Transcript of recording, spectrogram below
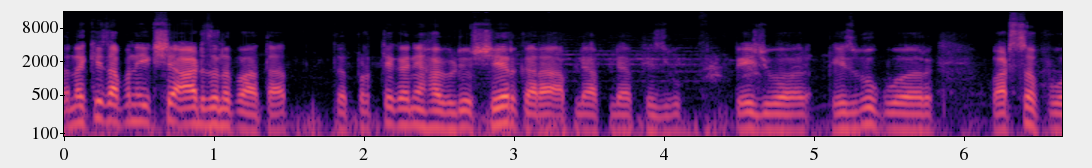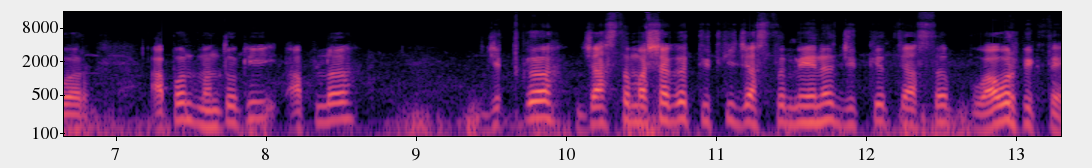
तर नक्कीच आपण एकशे आठ जणं पाहतात. तर प्रत्येकाने हा व्हिडिओ शेअर करा आपल्या आपल्या फेसबुक पेजवर फेसबुकवर व्हॉट्सअपवर आपण म्हणतो की आपलं जितकं जास्त मशागत तितकी जास्त मेहनत जितकी जास्त वावर पिकते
